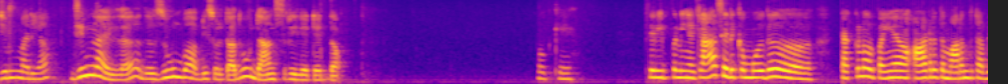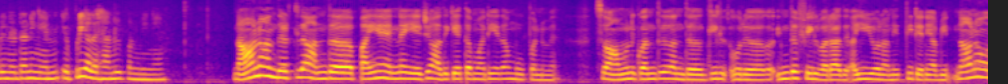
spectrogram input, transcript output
ஜிம் மாதிரியா? ஜிம்லாம் இல்லை. அது ஜூம்பா அப்படி சொல்லிட்டு. அதுவும் டான்ஸ் ரிலேட்டட் தான். ஓகே சரி இப்போ நீங்கள் கிளாஸ் எடுக்கும்போது டக்குன்னு ஒரு பையன் ஆடுறத மறந்துட்டு அப்படின்னுட்டா நீங்கள் எப்படி அதை ஹேண்டில் பண்ணுவீங்க? நானும் அந்த இடத்துல அந்த பையன் என்ன ஏஜோ அதுக்கேற்ற மாதிரியே தான் மூவ் பண்ணுவேன். ஸோ அவனுக்கு வந்து அந்த கில் ஒரு இந்த ஃபீல் வராது. ஐயோ நான் நிறுத்திட்டேனே அப்படின்னு. நானும்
